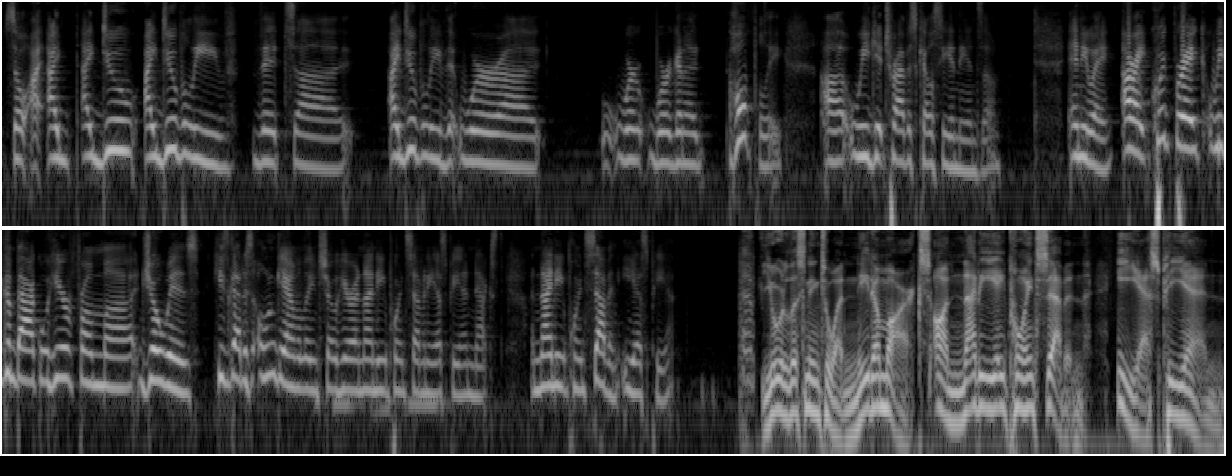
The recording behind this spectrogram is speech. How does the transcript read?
so I, I, I do I do believe that uh, I do believe that we're uh, we're we're gonna hopefully uh, we get Travis Kelce in the end zone. Anyway, all right, quick break. We come back. We'll hear from uh, Joe Wiz. He's got his own gambling show here on 98.7 ESPN next on 98.7 ESPN. You're listening to Anita Marks on 98.7 ESPN.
